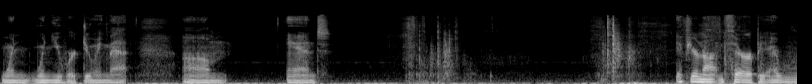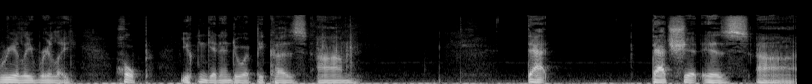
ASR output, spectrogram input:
when when you were doing that. Um, and if you're not in therapy, I really, really hope you can get into it because um, that that shit is uh,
